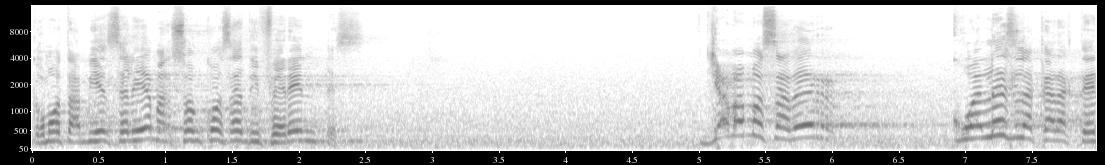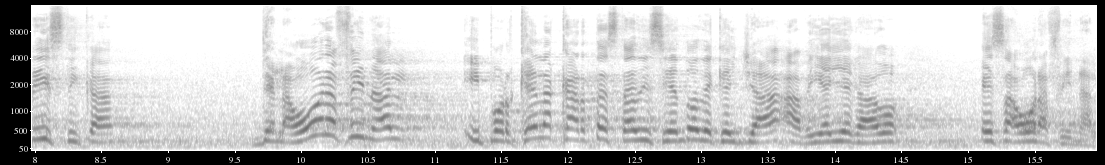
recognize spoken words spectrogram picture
como también se le llama, son cosas diferentes. Ya vamos a ver cuál es la característica de la hora final y por qué la carta está diciendo de que ya había llegado esa hora final.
